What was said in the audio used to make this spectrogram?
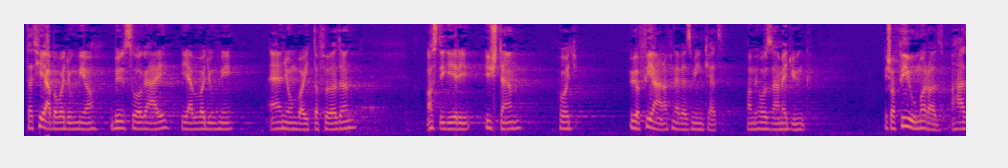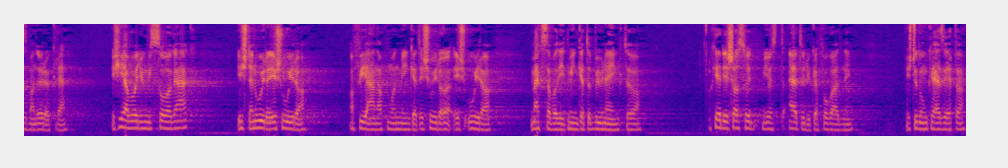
Tehát hiába vagyunk mi a bűnszolgái, hiába vagyunk mi elnyomva itt a földön, azt ígéri Isten, hogy ő a fiának nevez minket, ami hozzá megyünk, és a fiú marad a házban örökre. És hiába vagyunk mi szolgák, Isten újra és újra a fiának mond minket, és újra és újra megszabadít minket a bűneinktől. A kérdés az, hogy mi ezt el tudjuk-e fogadni, és tudunk-e ezért a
